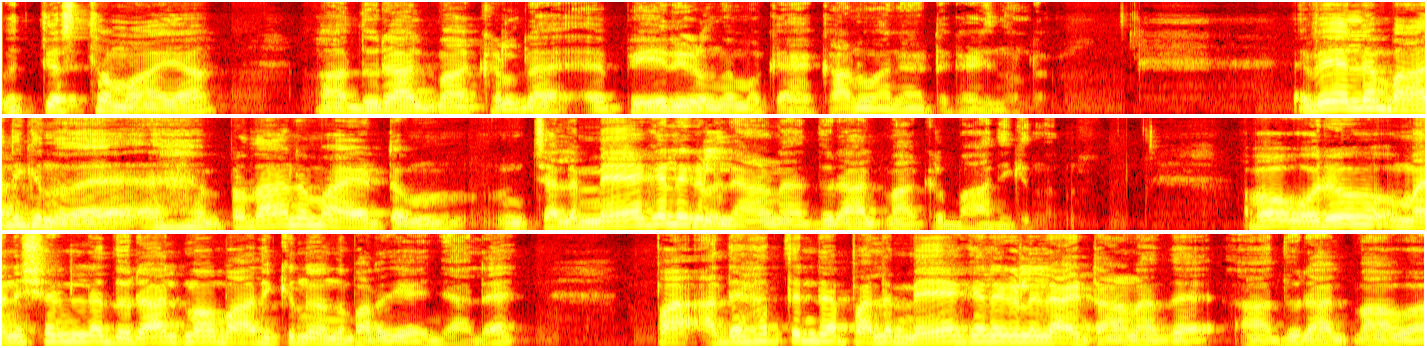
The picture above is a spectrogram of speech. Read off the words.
വ്യത്യസ്തമായ ദുരാത്മാക്കളുടെ പേരുകൾ നമുക്ക് കാണുവാനായിട്ട് കഴിയുന്നുണ്ട്. ഇവയെല്ലാം ബാധിക്കുന്നത് പ്രധാനമായിട്ടും ചില മേഖലകളിലാണ് ദുരാത്മാക്കൾ ബാധിക്കുന്നത്. അപ്പോൾ ഒരു മനുഷ്യനിലെ ദുരാത്മാവ് ബാധിക്കുന്നു എന്ന് പറഞ്ഞു കഴിഞ്ഞാൽ പ അദ്ദേഹത്തിന്റെ പല മേഖലകളിലായിട്ടാണ് അത് ദുരാത്മാവ്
